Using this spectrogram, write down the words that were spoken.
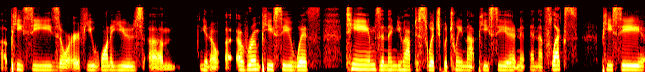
uh, PCs, or if you want to use um, you know a, room PC with Teams, and then you have to switch between that PC and, and Flex PC.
